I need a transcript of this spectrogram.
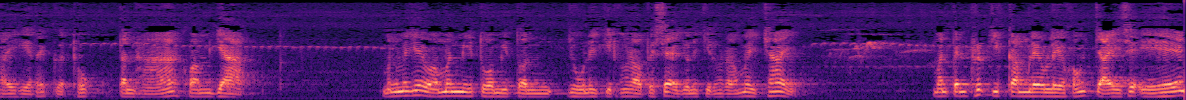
ทัยเหตุให้เกิดทุกตัณหาความอยาก มันไม่ใช่ว่ามันมีตัวมีตนอยู่ในจิตของเราไปแทรกอยู่ในจิตของเราไม่ใช่ มันเป็นพฤติกรรมเร็วๆของใจเสียเอง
